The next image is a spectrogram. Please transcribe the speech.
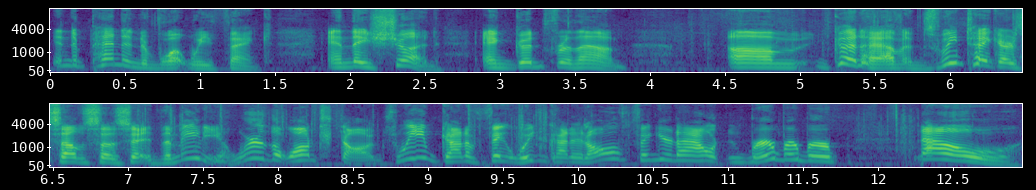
independent of what we think, and they should, and good for them. Um, good heavens, we take ourselves so serious. The media, we're the watchdogs. We've got to fig- we've got it all figured out. And burr, burr, burr. No,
